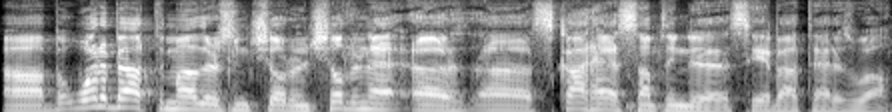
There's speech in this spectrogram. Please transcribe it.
Uh, but what about the mothers and children? Children. Uh, uh, Scott has something to say about that as well.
